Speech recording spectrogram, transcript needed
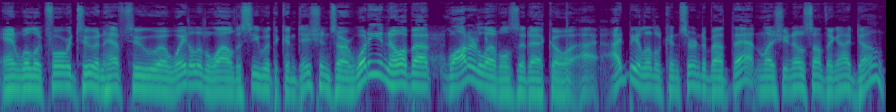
and we'll look forward to and have to uh, wait a little while to see what the conditions are. What do you know about water levels at Echo? I, would be a little concerned about that unless you know something I don't.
